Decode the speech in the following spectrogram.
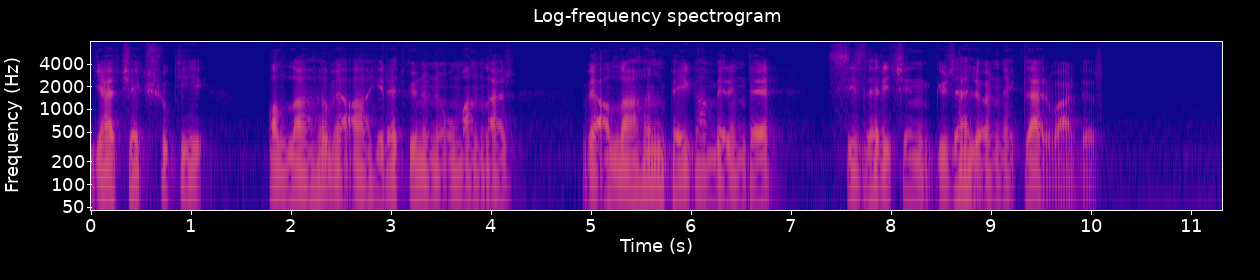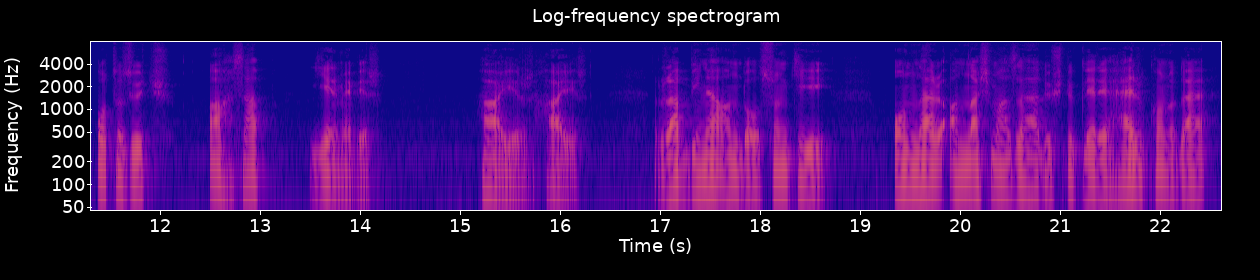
Gerçek şu ki Allah'ı ve ahiret gününü umanlar ve Allah'ın peygamberinde sizler için güzel örnekler vardır. 33 Ahzab 21 Hayır, hayır. Rabbine andolsun ki onlar anlaşmazlığa düştükleri her konuda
